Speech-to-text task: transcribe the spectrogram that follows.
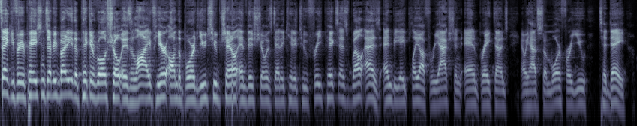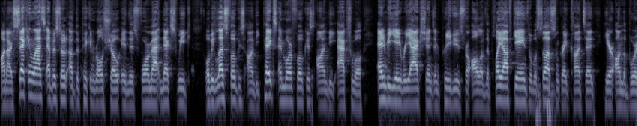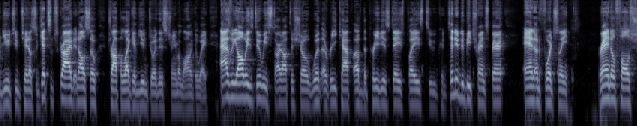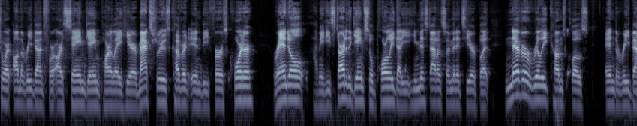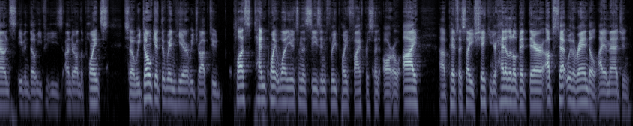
Thank you for your patience, everybody. The Pick and Roll Show is live here on the board YouTube channel, and this show is dedicated to free picks as well as NBA playoff reaction and breakdowns. And we have some more for you today on our second last episode of the Pick and Roll Show in this format. Next week, we'll be less focused on the picks and more focused on the actual NBA reactions and previews for all of the playoff games, but we'll still have some great content here on the board YouTube channel. So get subscribed and also drop a like if you enjoyed this stream along the way. As we always do, we start off the show with a recap of the previous day's plays to continue to be transparent. And unfortunately, Randle falls short on the rebounds for our same game parlay here. Max Strus covered in the first quarter. Randle, I mean, he started the game so poorly that he, he missed out on some minutes here, but never really comes close in the rebounds, even though he, he's under on the points. So we don't get the win here. We drop to plus 10.1 units in the season, 3.5% ROI. Uh, Pips, I saw you shaking your head a little bit there. Upset with Randle, I imagine.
